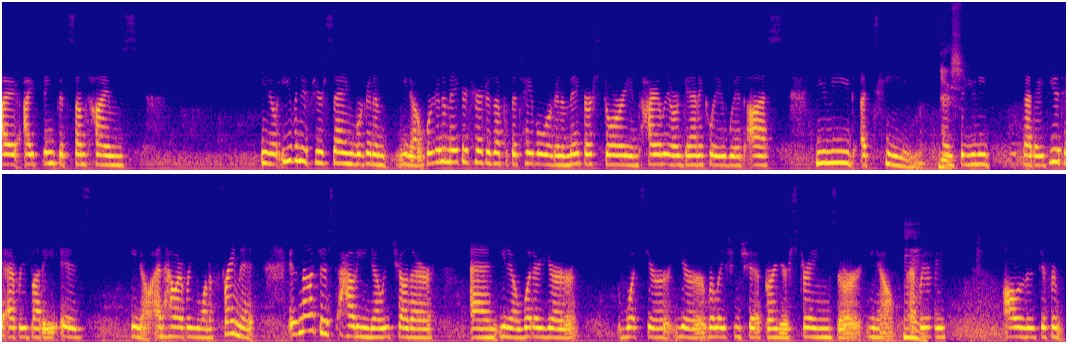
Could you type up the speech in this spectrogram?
I I think that sometimes you know, even if you're saying we're going to, you know, we're going to make our characters up at the table, we're going to make our story entirely organically with us, you need a team. Yes. And so you need that idea to everybody is, you know, and however you want to frame it, is not just how do you know each other and, you know, what are your, what's your, your relationship or your strings or, you know, mm. every, all of those different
